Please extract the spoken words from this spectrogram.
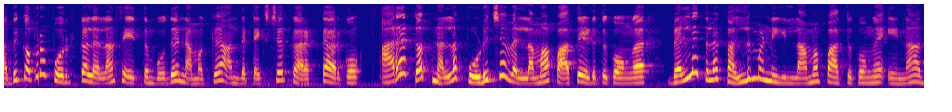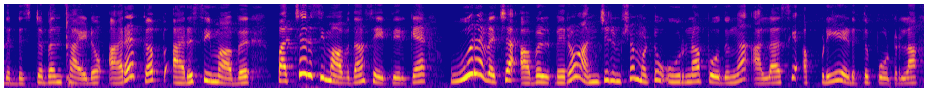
அதுக்கப்புறம் பொருட்கள் எல்லாம் சேர்த்தும் போது நமக்கு அந்த டெக்ஸ்டர் கரெக்டாக இருக்கும். அரை கப் நல்லா பொடிச்ச வெல்லமாக பார்த்து எடுத்துக்கோங்க. வெள்ளத்தில் கல் மண் இல்லாமல் பார்த்துக்கோங்க. ஏன்னா அது டிஸ்டர்பன்ஸ் ஆகிடும் அரை கப் அரிசி மாவு. பச்சரிசி மாவு தான் சேர்த்திருக்கேன். ஊற வச்ச அவள் வெறும் அஞ்சு நிமிஷம் மட்டும் ஊறினா போதுங்க. அலாசி அப்படியே எடுத்து போட்டுடலாம்.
